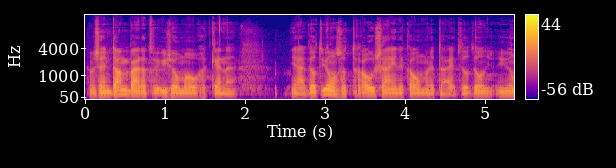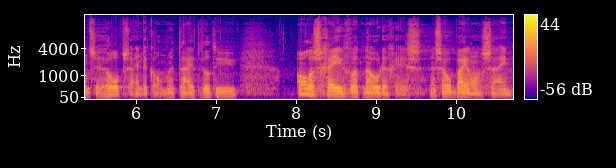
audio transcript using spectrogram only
En we zijn dankbaar dat we u zo mogen kennen. Ja, wilt u onze troost zijn de komende tijd? Wilt u onze hulp zijn de komende tijd? Wilt u alles geven wat nodig is? En zo bij ons zijn.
